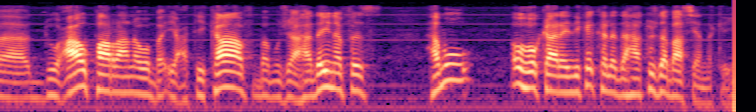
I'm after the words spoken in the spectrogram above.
بە دوعا و پارانه و بە ئیعتیکاف بە مجاهدەی نفس همو ئەو هۆکارەی دیکە کە لە داهاتوشدا باسییان دەکەین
